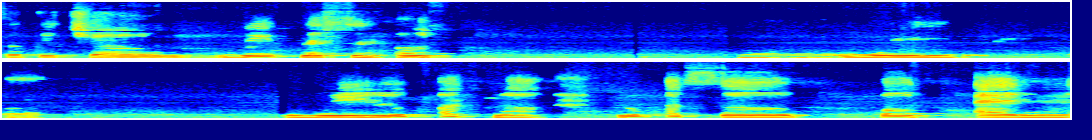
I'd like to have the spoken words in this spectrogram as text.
the teacher we lesson us Uh, we uh, we look at uh, look at the board and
